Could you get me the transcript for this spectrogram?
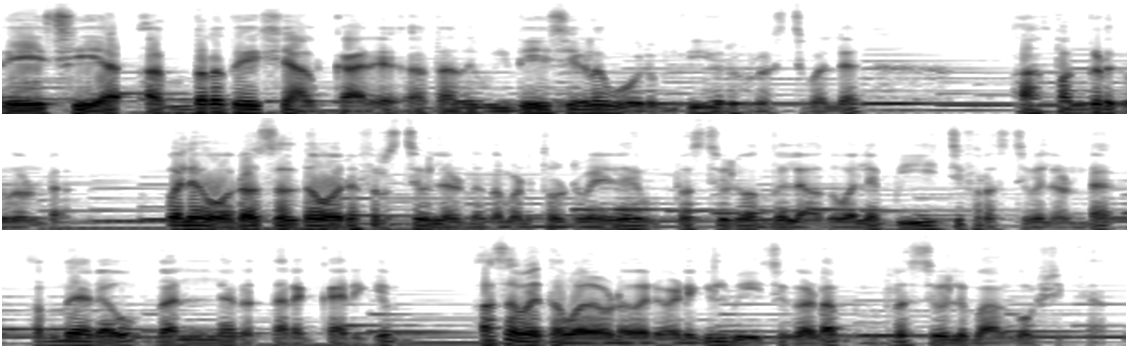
ദേശീയ അന്തർദേശീയ ആൾക്കാർ അതായത് വിദേശികൾ പോലും ഈ ഒരു ഫെസ്റ്റിവലിൽ പങ്കെടുക്കുന്നുണ്ട്. അതുപോലെ ഓരോ സ്ഥലത്തും ഓരോ ഫെസ്റ്റിവൽ ഉണ്ട്. നമ്മുടെ തൊടുപുഴയിലെ ഫെസ്റ്റിവൽ വന്നല്ലോ. അതുപോലെ ബീച്ച് ഫെസ്റ്റിവൽ ഉണ്ട്. അന്നേരവും നല്ല തിരക്കായിരിക്കും. ആ സമയത്ത് നമ്മൾ അവിടെ വരുവാണെങ്കിൽ ബീച്ച് കാണാം ഫെസ്റ്റിവലും ആഘോഷിക്കാം.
